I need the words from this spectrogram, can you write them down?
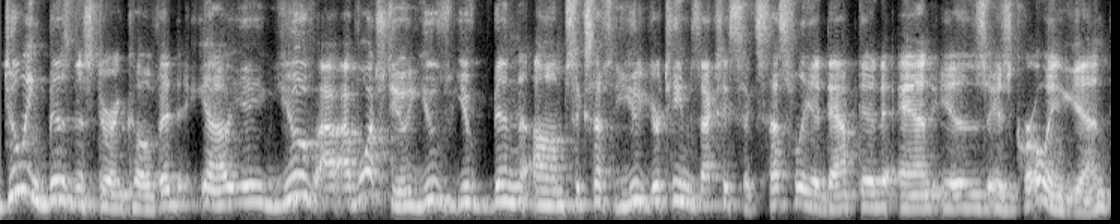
doing business during COVID, you know, you've I've watched you. You've you've been um, successful. You your team has actually successfully adapted and is is growing again.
